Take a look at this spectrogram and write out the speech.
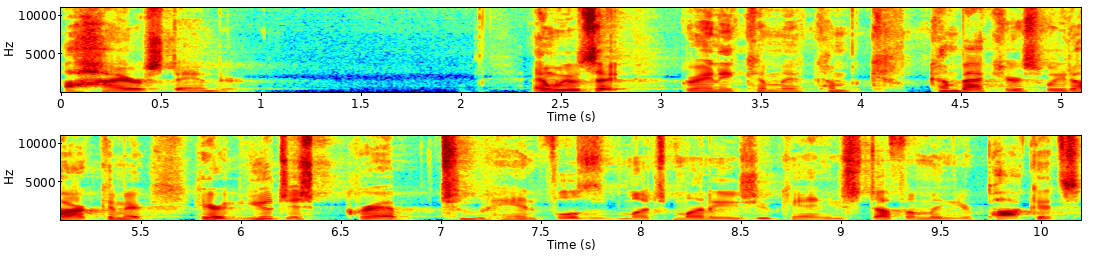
a higher standard. And we would say, Granny, come, here, come, come back here, sweetheart. Come here. Here, you just grab two handfuls as much money as you can. You stuff them in your pockets.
